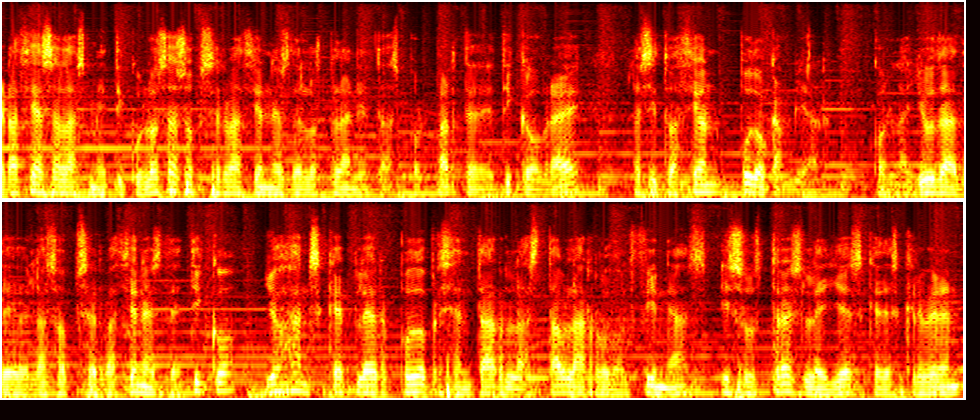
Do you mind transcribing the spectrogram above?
Gracias a las meticulosas observaciones de los planetas por parte de Tycho Brahe, la situación pudo cambiar. Con la ayuda de las observaciones de Tycho, Johannes Kepler pudo presentar las tablas rudolfinas y sus tres leyes que describen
